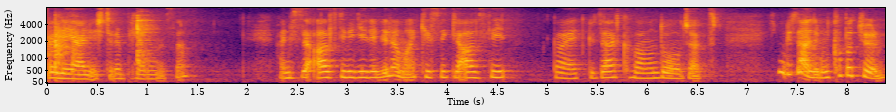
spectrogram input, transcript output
Öyle yerleştirin pilavınızı. Hani size az gibi gelebilir ama kesinlikle az değil. Gayet güzel kıvamında olacaktır. Şimdi güzelce bunu kapatıyorum.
